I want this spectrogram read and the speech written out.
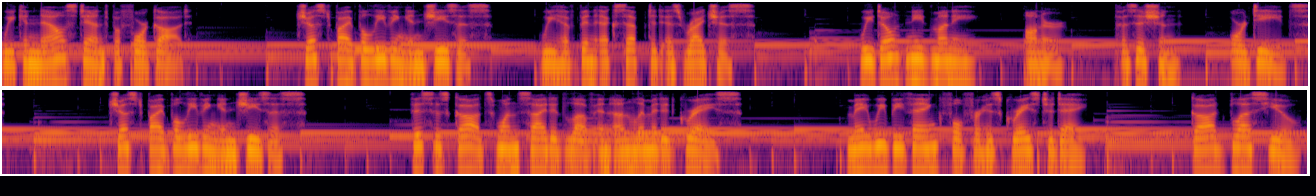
we can now stand before God. Just by believing in Jesus, we have been accepted as righteous. We don't need money, honor, position, or deeds. Just by believing in Jesus. This is God's one-sided love and unlimited grace. May we be thankful for His grace today. God bless you.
